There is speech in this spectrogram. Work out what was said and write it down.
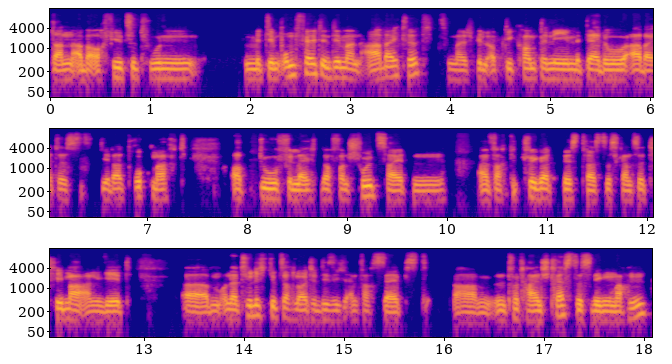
dann aber auch viel zu tun mit dem Umfeld, in dem man arbeitet. Zum Beispiel, ob die Company, mit der du arbeitest, dir da Druck macht, ob du vielleicht noch von Schulzeiten einfach getriggert bist, was das ganze Thema angeht. Ähm, und natürlich gibt es auch Leute, die sich einfach selbst ähm, einen totalen Stress deswegen machen.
